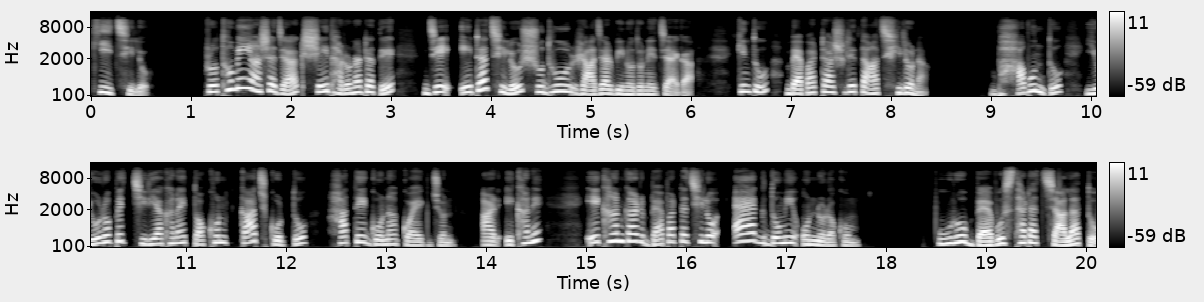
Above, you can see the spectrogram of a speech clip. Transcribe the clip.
কি ছিল। প্রথমেই আসা যাক সেই ধারণাটাতে যে এটা ছিল শুধু রাজার বিনোদনের জায়গা। কিন্তু ব্যাপারটা আসলে তা ছিল না। ভাবুন তো, ইউরোপের চিড়িয়াখানায় তখন কাজ করত হাতে গোনা কয়েকজন, আর এখানে? এখানকার ব্যাপারটা ছিল একদমই অন্যরকম। পুরো ব্যবস্থাটা চালাতো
